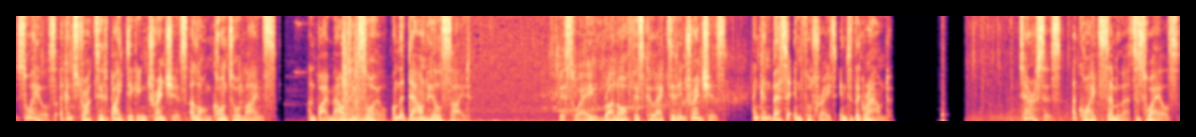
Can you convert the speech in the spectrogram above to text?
Swales are constructed by digging trenches along contour lines and by mounting soil on the downhill side. This way, runoff is collected in trenches and can better infiltrate into the ground. Terraces are quite similar to swales.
